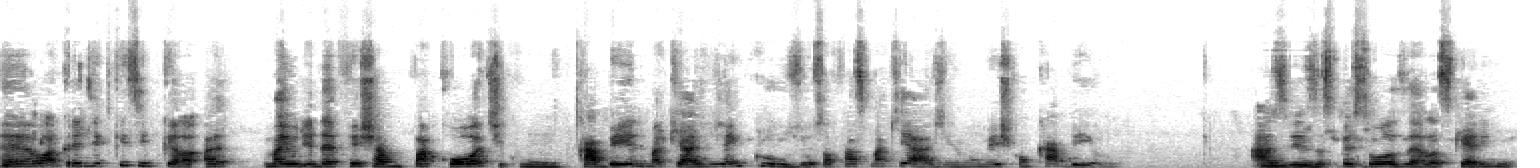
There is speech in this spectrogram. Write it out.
é eu acredito que sim, porque ela, a maioria deve fechar um pacote com cabelo e maquiagem já incluso. Eu só faço maquiagem, eu não mexo com cabelo. Às uhum. vezes as pessoas elas querem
